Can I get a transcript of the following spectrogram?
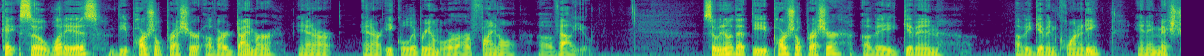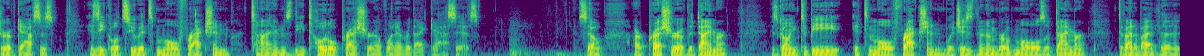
Okay, so what is the partial pressure of our dimer and our, and our equilibrium or our final uh, value? So we know that the partial pressure of a given of a given quantity in a mixture of gases is equal to its mole fraction times the total pressure of whatever that gas is. So our pressure of the dimer is going to be its mole fraction, which is the number of moles of dimer divided by the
